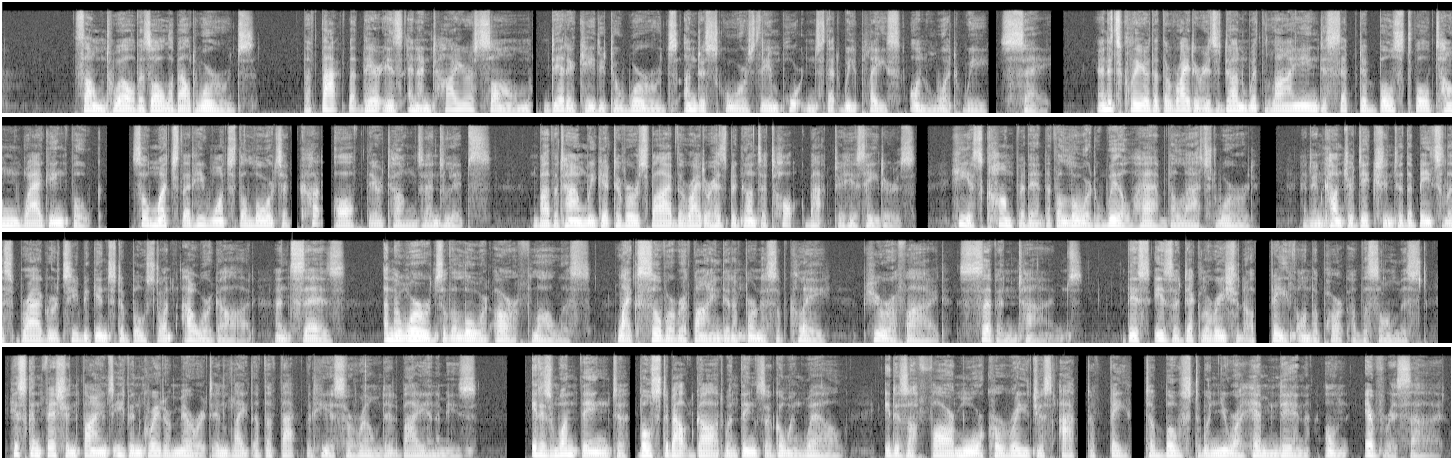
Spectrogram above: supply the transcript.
Psalm 12 is all about words. The fact that there is an entire psalm dedicated to words underscores the importance that we place on what we say. And it's clear that the writer is done with lying, deceptive, boastful, tongue wagging folk, so much that he wants the Lord to cut off their tongues and lips. By the time we get to verse 5, the writer has begun to talk back to his haters. He is confident that the Lord will have the last word. And in contradiction to the baseless braggarts, he begins to boast on our God and says, and the words of the Lord are flawless, like silver refined in a furnace of clay, purified seven times. This is a declaration of faith on the part of the psalmist. His confession finds even greater merit in light of the fact that he is surrounded by enemies. It is one thing to boast about God when things are going well. It is a far more courageous act of faith to boast when you are hemmed in on every side.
